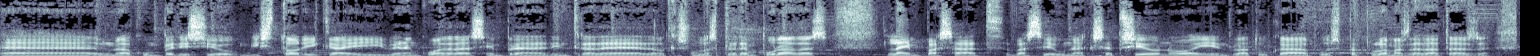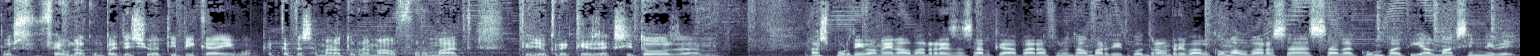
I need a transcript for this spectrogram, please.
eh, una competició històrica i ben enquadrada sempre dintre de, del que són les pretemporades. L'any passat va ser una excepció no? i ens va tocar pues, per problemes de dates pues, fer una competició atípica i bueno, aquest cap de setmana tornem al format que jo crec que és exitós. Esportivament, el Manresa sap que per afrontar un partit contra un rival com el Barça s'ha de competir al màxim nivell.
